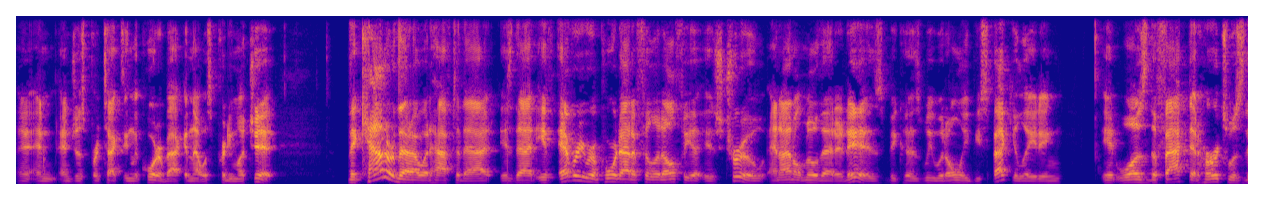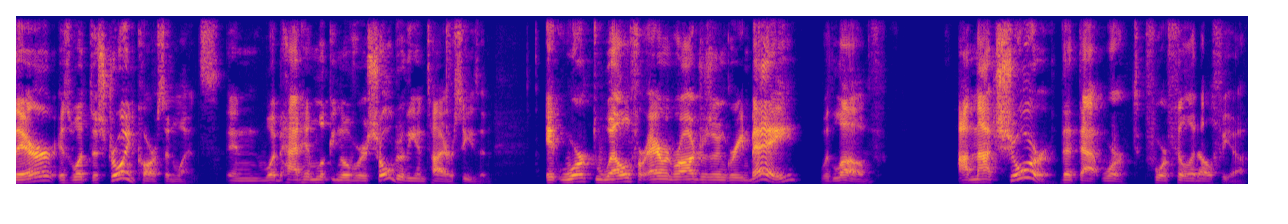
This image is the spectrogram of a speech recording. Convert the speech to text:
and, and, and just protecting the quarterback, and that was pretty much it. The counter that I would have to that is that if every report out of Philadelphia is true, and I don't know that it is because we would only be speculating it was the fact that Hurts was there is what destroyed Carson Wentz and what had him looking over his shoulder the entire season. It worked well for Aaron Rodgers in Green Bay with Love. I'm not sure that that worked for Philadelphia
